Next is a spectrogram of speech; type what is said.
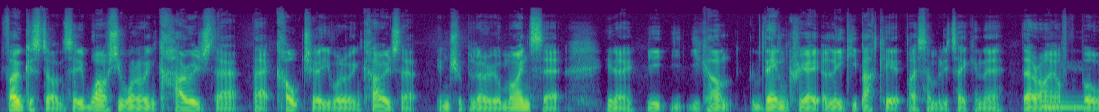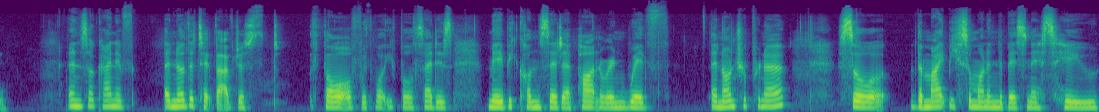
focused on. So whilst you want to encourage that, that culture, you want to encourage that entrepreneurial mindset, you know, you, you you can't then create a leaky bucket by somebody taking their, their eye off the mm. ball. And so, kind of another tip that I've just thought of with what you've both said is maybe consider partnering with an entrepreneur. So, there might be someone in the business who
